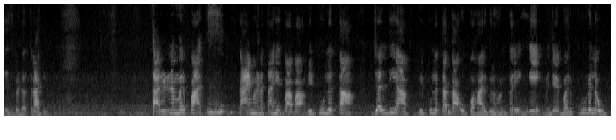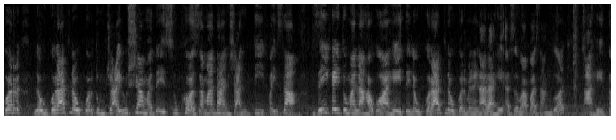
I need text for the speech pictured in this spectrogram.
तेच घडत राहील. कारण नंबर पाच. काय म्हणत आहेत बाबा? विपुलता. जल्दी आप विपुलता का उपहार ग्रहण करेंगे. म्हणजे भरपूर लवकर लवकरात लवकर तुमच्या आयुष्यामध्ये सुख समाधान शांती पैसा जे काही तुम्हाला हवं आहे ते लवकरात लवकर मिळणार आहे असं बाबा सांगत आहेत.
